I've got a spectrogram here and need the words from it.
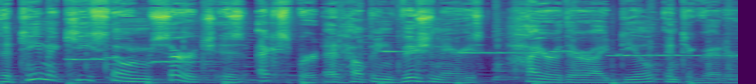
The team at Keystone Search is expert at helping visionaries hire their ideal integrator.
